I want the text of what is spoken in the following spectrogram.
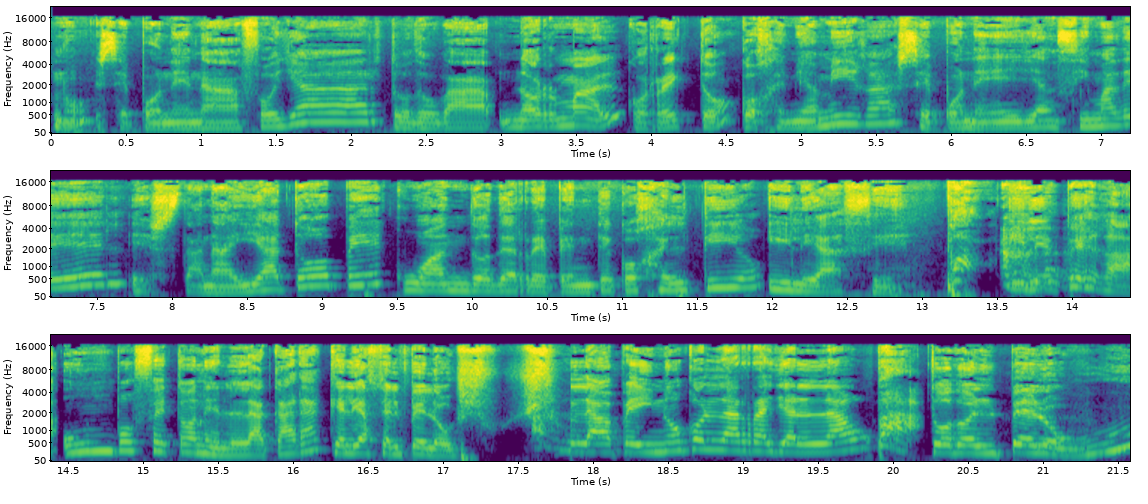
¿no? Se ponen a follar, todo va normal, correcto. Coge mi amiga, se pone ella encima de él, están ahí a tope, cuando de repente coge el tío y le hace. Y le pega un bofetón en la cara que le hace el pelo. La peinó con la raya al lado, ¡pa! Todo el pelo ¡uh!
